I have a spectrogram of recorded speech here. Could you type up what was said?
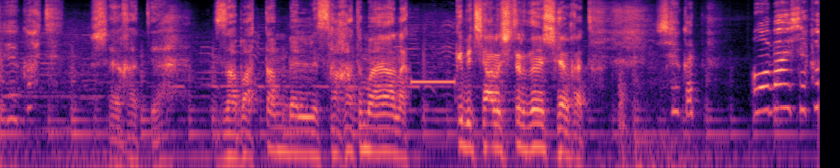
Şevkat. Şevkat ya. Zabattan belli sakatım ayağına gibi çalıştırdığın Şevkat. Şevkat ama ben şaka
